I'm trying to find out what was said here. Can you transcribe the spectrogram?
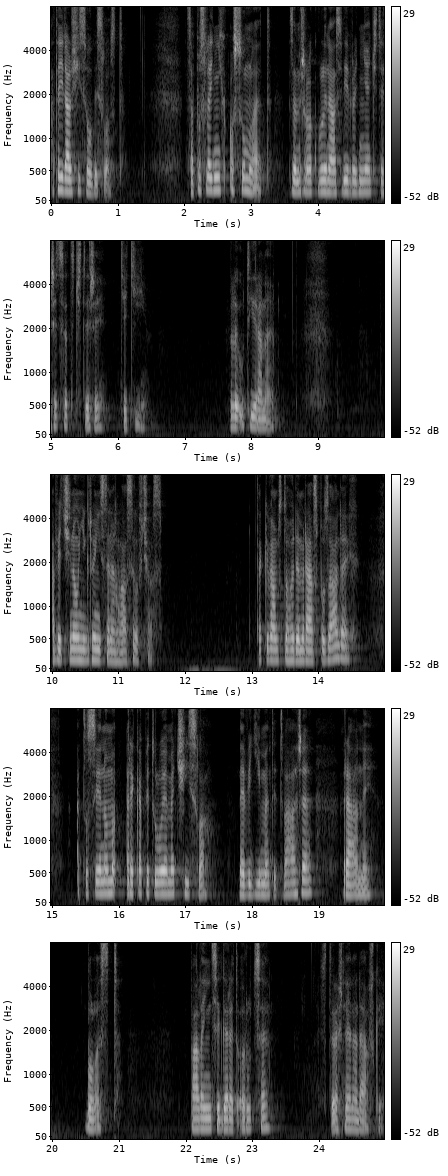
A teď další souvislost. Za posledních 8 let zemřelo kvůli násilí v rodině 44 dětí. Byly utýrané. A většinou nikdo nic nenahlásil včas. Taky vám z toho jde mráz po zádech. A to si jenom rekapitulujeme čísla. Nevidíme ty tváře, rány, bolest. Pálení cigaret o ruce, strašné nadávky.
